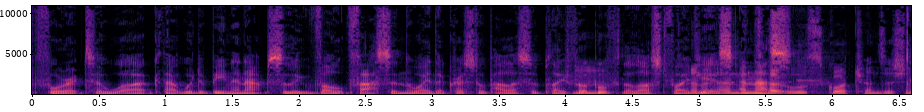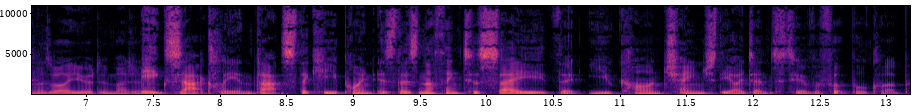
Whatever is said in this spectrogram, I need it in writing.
for it to work, that would have been an absolute volte-face in the way that Crystal Palace have played football mm. for the last five and, years, and, and that's total squad transition as well. You would imagine exactly, and that's the key point. Is there's nothing to say that you can't change the identity of a football club,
